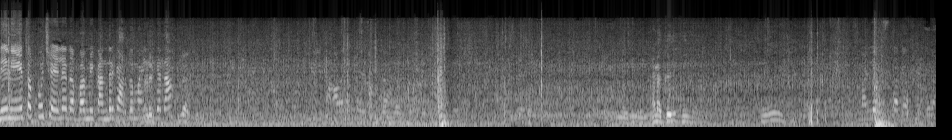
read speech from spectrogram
నేనే తప్పు చేయలేదబ్బా మీకు అందరికి అర్థమైంది కదా మళ్ళీ వస్తా డెఫినెట్గా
